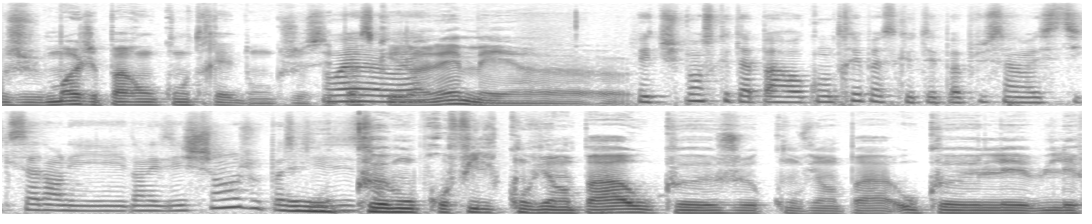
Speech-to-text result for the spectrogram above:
je- moi j'ai pas rencontré donc je sais Ouais, pas ce qu'il en est mais euh, Mais tu penses que t'as pas rencontré parce que t'es pas plus investi que ça dans les, dans les échanges ou parce que, ou les- que mon profil convient pas ou que je conviens pas ou que les, les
